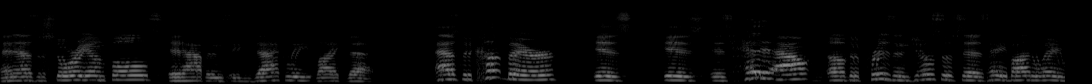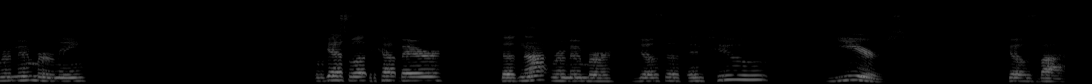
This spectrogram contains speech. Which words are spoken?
And as the story unfolds, it happens exactly like that. As the cupbearer is, is, is headed out of the prison, Joseph says, Hey, by the way, remember me. Well, guess what? The cupbearer does not remember Joseph, and two years goes by.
